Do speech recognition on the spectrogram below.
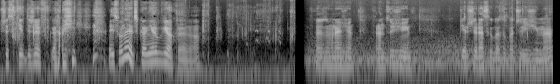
wszystkie drzewka i, i słoneczko, nie rób wiochy, no. W każdym razie Francuzi pierwszy raz chyba zobaczyli zimę,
